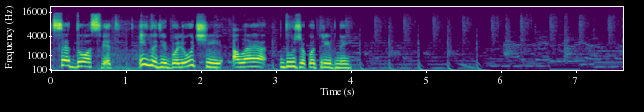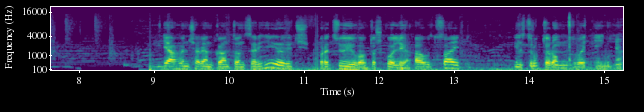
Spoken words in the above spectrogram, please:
Це досвід, іноді болючий, але дуже потрібний. Я Гончаренко Антон Сергійович, працюю в автошколі Outside інструктором з водіння.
